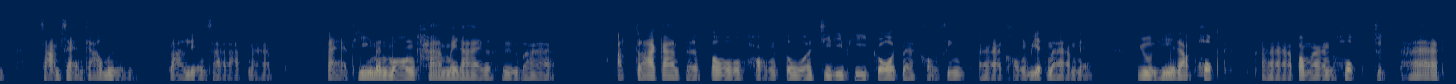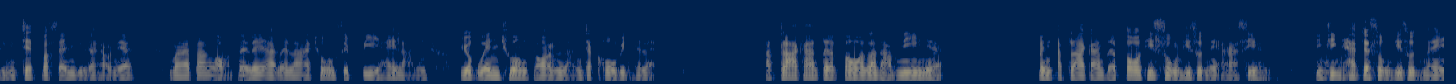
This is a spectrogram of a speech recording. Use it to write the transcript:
390,000 ล้านเหรียญสหรัฐนะครับ แต่ที่มันมองข้ามไม่ได้ก็คือว่าอัตราการเติบโตของตัว GDP growth นะของซิงอ่าของเวียดนามเนี่ยอยู่ที่ระดับ6อ่าประมาณ 6.5 ถึง 7%อยู่แถวๆเนี้ย มาตลอดในระยะเวลาช่วง 10 ปีให้หลัง ยกเว้นช่วงตอนหลังจากโควิดนี่แหละ อัตราการเติบโตระดับนี้เนี่ยเป็นอัตราการเติบโตที่สูงที่สุดในอาเซียน จริง ๆ แทบจะสูงที่สุดใน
